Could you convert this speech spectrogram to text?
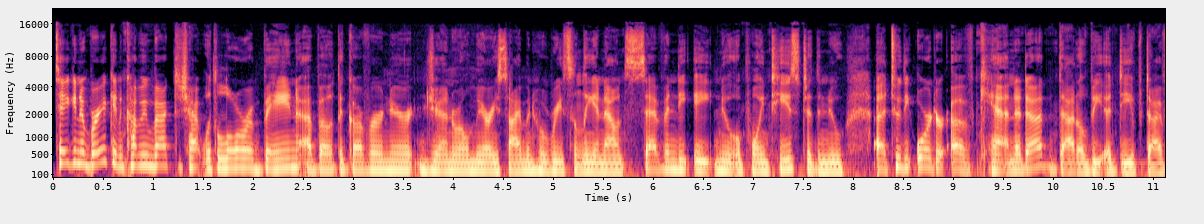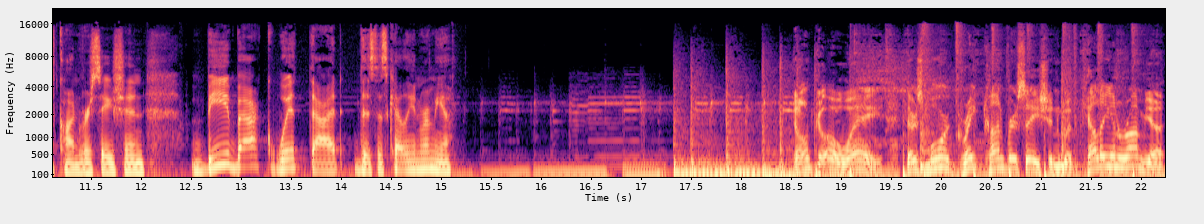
Taking a break and coming back to chat with Laura Bain about the Governor General Mary Simon, who recently announced 78 new appointees to the new uh, to the Order of Canada. That'll be a deep dive conversation. Be back with that. This is Kelly and Ramya. Don't go away. There's more great conversation with Kelly and Ramya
